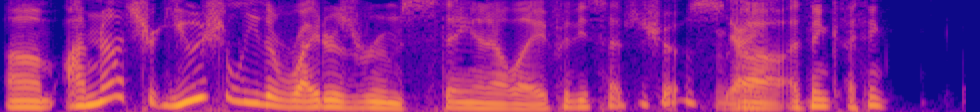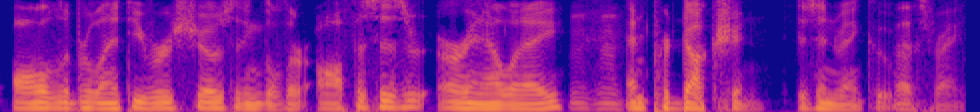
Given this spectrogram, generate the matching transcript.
Um, I'm not sure. Usually the writers' rooms stay in LA for these types of shows. Right. Uh, I think I think all of the Berlantiverse shows, I think all their offices are- are in LA, and production is in Vancouver. that's right.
